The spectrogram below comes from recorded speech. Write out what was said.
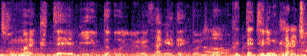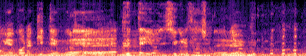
정말 그때 BMW를 사게 된 거죠. 어, 그때 드림카를 정해버렸기 때문에 네, 네. 그때 연식을 사셨군요.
